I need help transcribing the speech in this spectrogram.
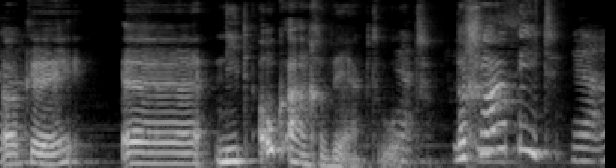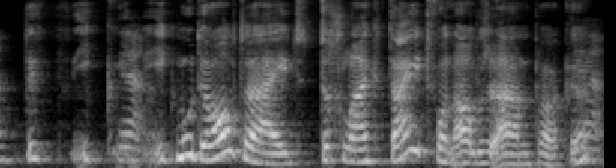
Ja. oké, eh, niet ook aangewerkt wordt. Ja, dat gaat niet. Ja. Dit, ik, ik moet altijd tegelijkertijd van alles aanpakken. Ja.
